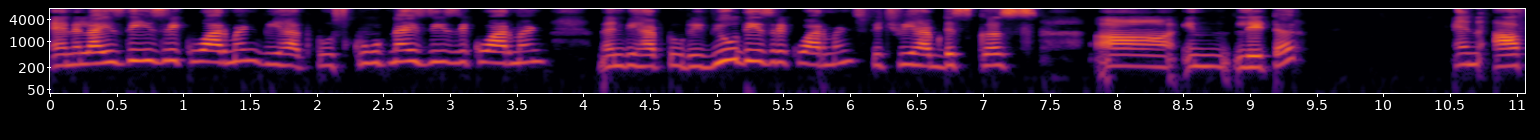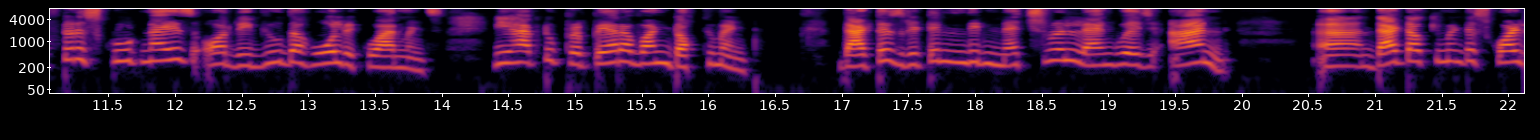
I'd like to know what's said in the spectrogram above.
analyze these requirements, we have to scrutinize these requirements, then we have to review these requirements which we have discussed uh, in later and after scrutinize or review the whole requirements, we have to prepare a one document that is written in the natural language and uh, that document is called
